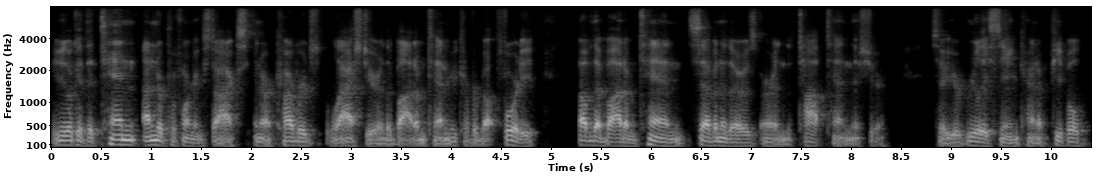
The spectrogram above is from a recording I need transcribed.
If you look at the 10 underperforming stocks in our coverage last year, the bottom 10, we cover about 40. Of the bottom 10, seven of those are in the top 10 this year. So you're really seeing kind of people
